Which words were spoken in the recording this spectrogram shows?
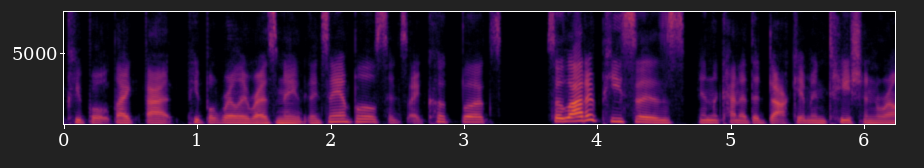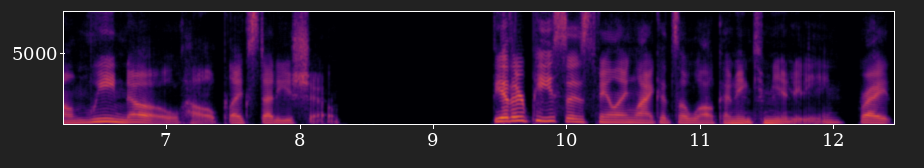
People like that, people really resonate with examples, things like cookbooks. So, a lot of pieces in the kind of the documentation realm we know help, like studies show. The other piece is feeling like it's a welcoming community, right?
